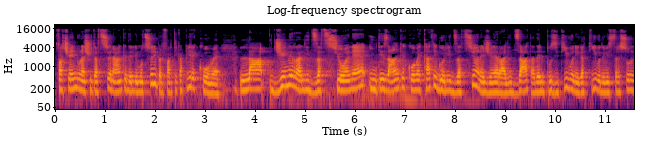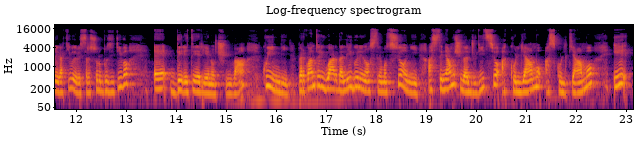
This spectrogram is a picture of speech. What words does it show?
facendo una citazione anche delle emozioni per farti capire come la generalizzazione, intesa anche come categorizzazione generalizzata del positivo e negativo, deve essere solo negativo, deve essere solo positivo, è deleteria e nociva. Quindi, per quanto riguarda l'ego e le nostre emozioni, asteniamoci dal giudizio, accogliamo, ascoltiamo e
